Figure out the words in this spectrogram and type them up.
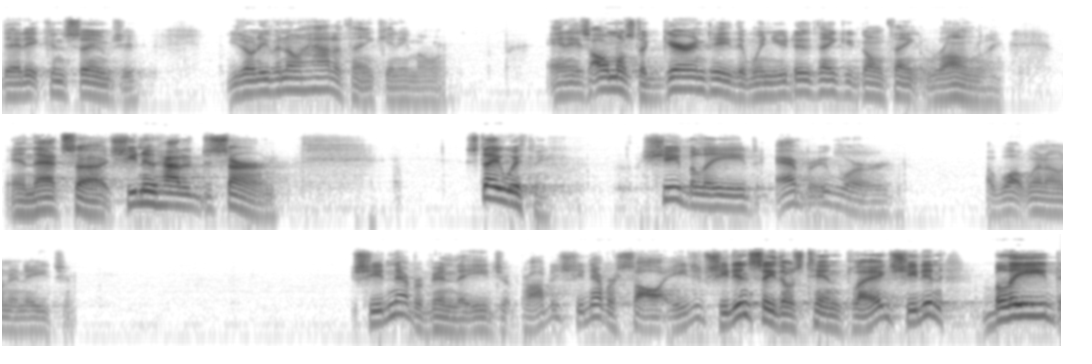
that it consumes you, you don't even know how to think anymore. And it's almost a guarantee that when you do think, you're going to think wrongly. And that's, uh, she knew how to discern. Stay with me. She believed every word of what went on in Egypt. She'd never been to Egypt, probably. She never saw Egypt. She didn't see those ten plagues. She didn't believed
